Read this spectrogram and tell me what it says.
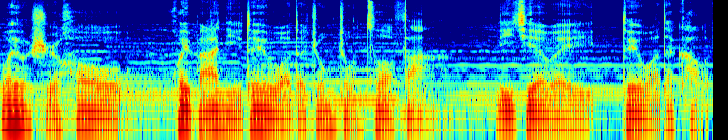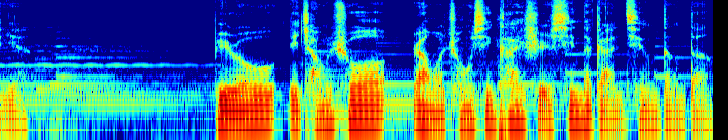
我有时候会把你对我的种种做法理解为对我的考验，比如你常说让我重新开始新的感情等等。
